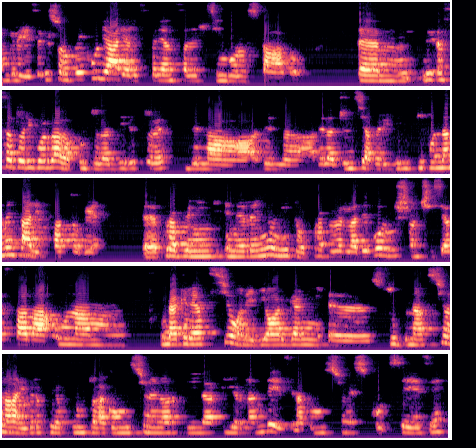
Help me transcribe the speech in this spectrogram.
inglese che sono peculiari all'esperienza del singolo Stato. Um, è stato ricordato appunto dal direttore dell'Agenzia della, per i diritti fondamentali il fatto che eh, proprio in, nel Regno Unito, proprio per la devolution, ci sia stata una, una creazione di organi eh, subnazionali, tra cui appunto la Commissione nord-irlandese, la Commissione scozzese,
